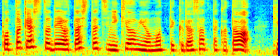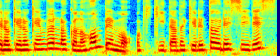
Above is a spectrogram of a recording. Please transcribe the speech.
ポッドキャストで私たちに興味を持ってくださった方は、ケロケロ見聞録の本編もお聞きいただけると嬉しいです。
